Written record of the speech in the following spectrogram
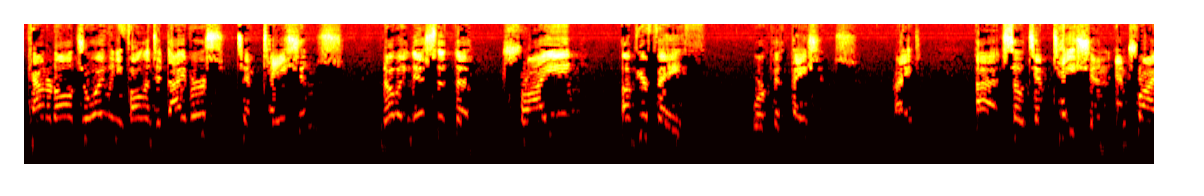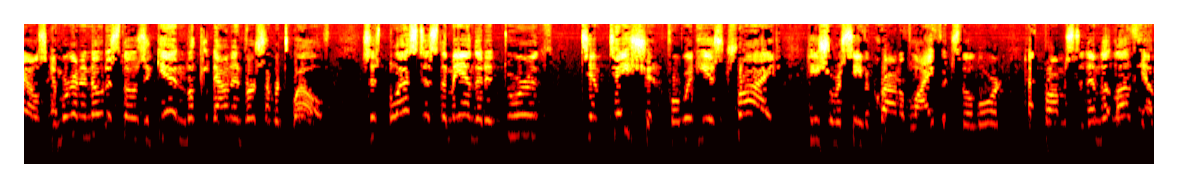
Count it all joy when you fall into diverse temptations, knowing this that the trying of your faith worketh patience. Right? Uh, so temptation and trials. And we're going to notice those again, looking down in verse number 12. It says, Blessed is the man that endureth temptation, for when he is tried, he shall receive a crown of life, which the Lord hath promised to them that love him.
